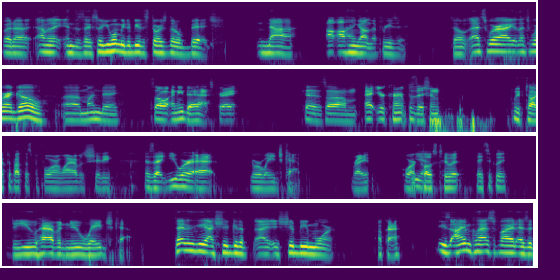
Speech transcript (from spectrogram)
But uh, I'm like, and it's like, so you want me to be the store's little bitch? Nah, I'll, I'll hang out in the freezer. So that's where I that's where I go uh, Monday. So I need to ask, right? Because um, at your current position, we've talked about this before and why I was shitty, is that you were at your wage cap, right? Or Yeah. close to it, basically. Do you have a new wage cap? Technically, I should get a. I, it should be more Okay. because I am classified as a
